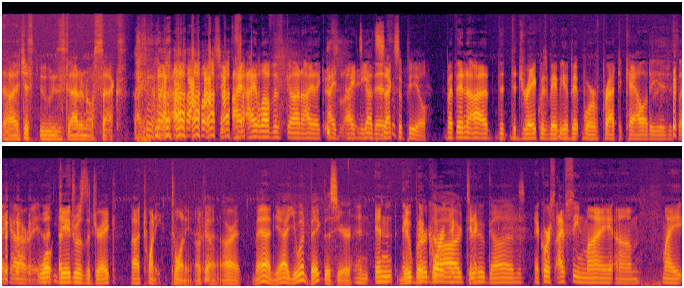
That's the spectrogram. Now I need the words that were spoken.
uh, it just oozed. I don't know sex. Oh, I, I love this gun. I like. I, I it's need got this. sex appeal. But then uh, the the Drake was maybe a bit more of practicality. It's just like all right. What that- gauge was the Drake? Uh, 20. 20. Okay. All right. Man, yeah, you went big this year. And and New of bird course- dog, two new guns. and of course, I've seen my um, my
